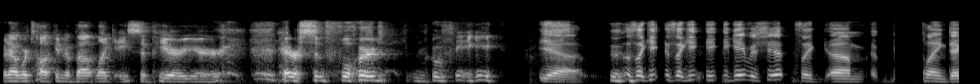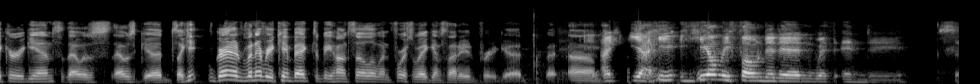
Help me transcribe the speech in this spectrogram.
but now we're talking about like a superior Harrison Ford movie. Yeah, it's like he, it's like he, he- he gave a shit. It's like um playing Deckard again, so that was that was good. It's like he granted whenever he came back to be Han Solo in Force Awakens, thought he did pretty good, but um I, yeah, he he only phoned it in with Indy, so.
